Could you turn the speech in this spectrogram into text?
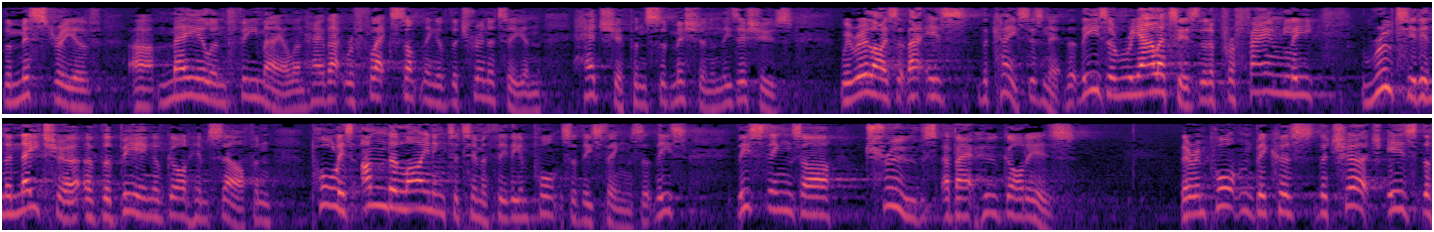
the mystery of uh, male and female and how that reflects something of the Trinity and headship and submission and these issues, we realize that that is the case, isn't it? That these are realities that are profoundly rooted in the nature of the being of God Himself. And Paul is underlining to Timothy the importance of these things, that these, these things are truths about who God is. They're important because the church is the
